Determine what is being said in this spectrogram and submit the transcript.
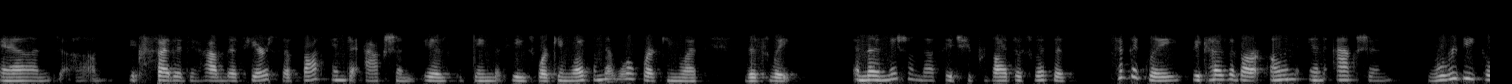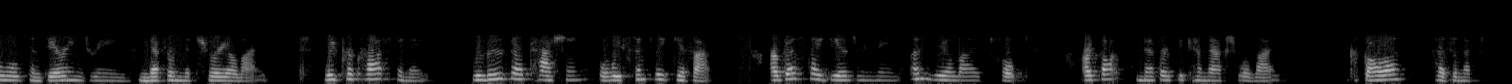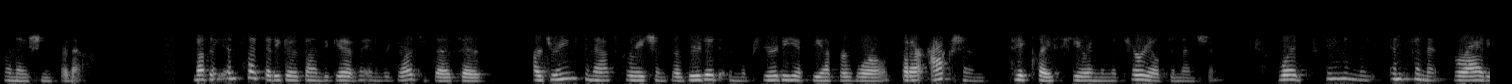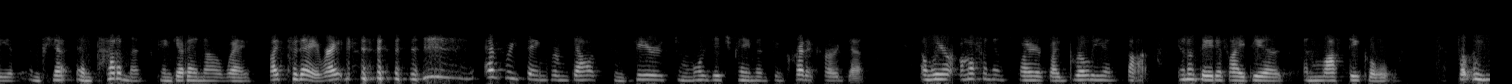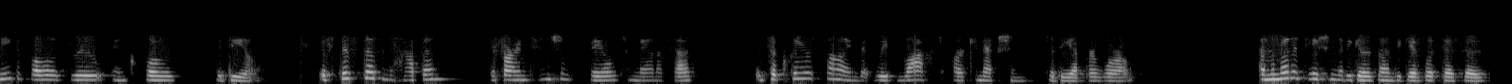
And um, excited to have this here. So, thought into action is the theme that he's working with and that we're working with this week. And the initial message he provides us with is typically because of our own inaction, worthy goals and daring dreams never materialize. We procrastinate, we lose our passion, or we simply give up. Our best ideas remain unrealized hopes. Our thoughts never become actualized. Kabbalah has an explanation for this. Now, the insight that he goes on to give in regard to this is our dreams and aspirations are rooted in the purity of the upper world, but our actions take place here in the material dimension, where a seemingly infinite variety of imp- impediments can get in our way, like today, right? Everything from doubts and fears to mortgage payments and credit card debts. And we are often inspired by brilliant thoughts, innovative ideas, and lofty goals. But we need to follow through and close the deal. If this doesn't happen, if our intentions fail to manifest, it's a clear sign that we've lost our connection to the upper world. And the meditation that he goes on to give with this is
